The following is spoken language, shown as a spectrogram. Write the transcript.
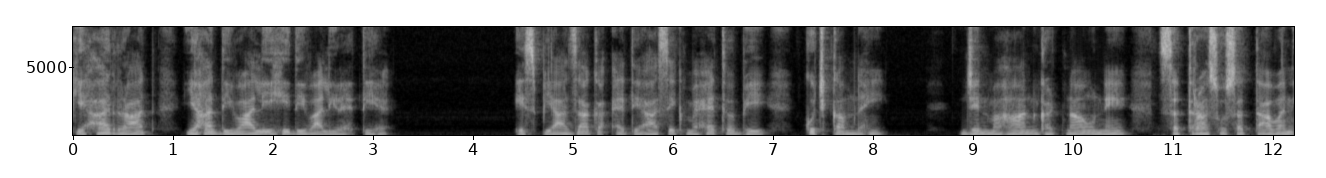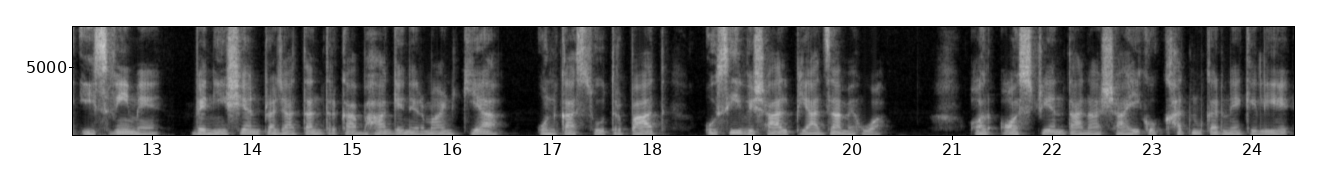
कि हर रात यहाँ दिवाली ही दिवाली रहती है। इस प्याजा का ऐतिहासिक महत्व भी कुछ कम नहीं। जिन महान घटनाओं ने सत्रह सौ सत्तावन ईस्वी में वेनीशियन प्रजातंत्र का भाग्य निर्माण किया उनका सूत्रपात उसी विशाल प्याजा में हुआ और ऑस्ट्रियन तानाशाही को ख़त्म करने के लिए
